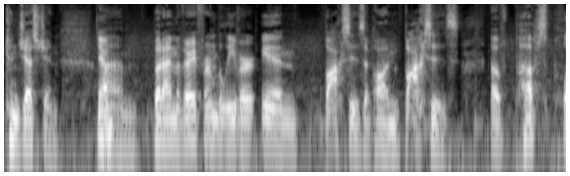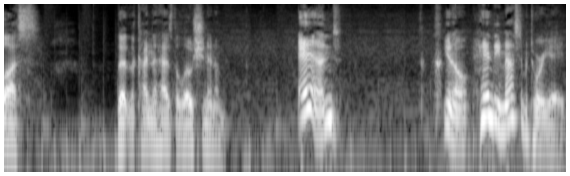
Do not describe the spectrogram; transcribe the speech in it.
congestion. Yeah. Um, but I'm a very firm believer in boxes upon boxes of Puffs Plus, the the kind that has the lotion in them, and you know, handy masturbatory aid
